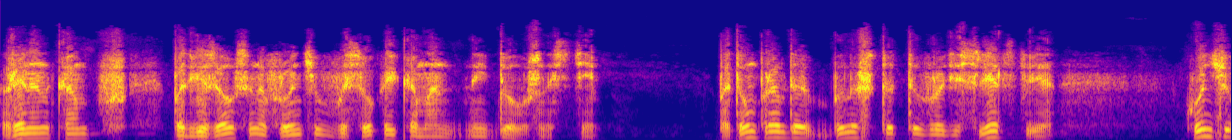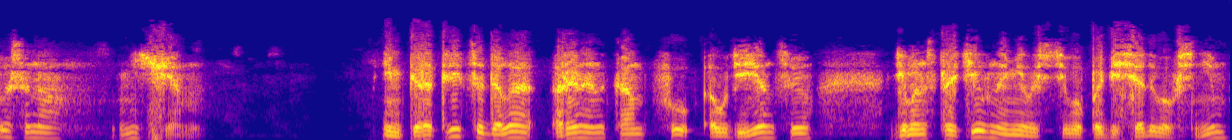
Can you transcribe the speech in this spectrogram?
Рененкампф подвязался на фронте в высокой командной должности. Потом, правда, было что-то вроде следствия. Кончилось оно ничем. Императрица дала Рененкампфу аудиенцию, демонстративно милостиво побеседовав с ним,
